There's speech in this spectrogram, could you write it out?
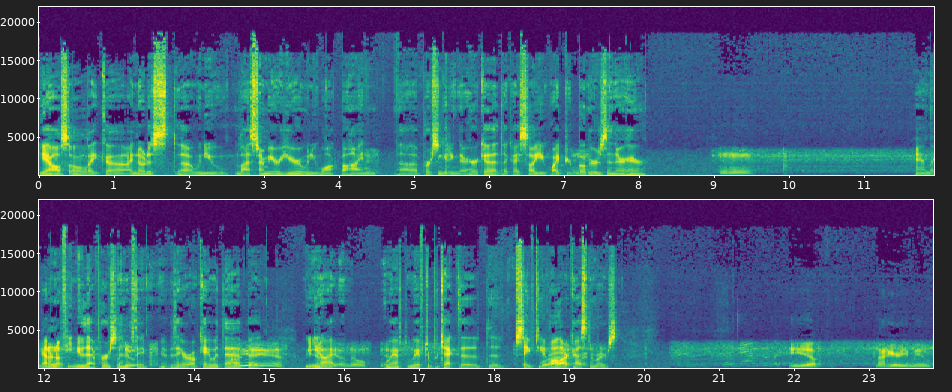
Yeah, also, like, uh, I noticed uh, when you, last time you were here, when you walked behind uh, a person getting their haircut, like, I saw you wipe your boogers in their hair. Mm-hmm. And, like, I don't know if you knew that person, if they if they were okay with that, oh, yeah, but... yeah, yeah. You yeah, know, I- yeah, no. yeah. We have to we have to protect the the safety of all our Right, right, right. customers. Yep. I hear you, man.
